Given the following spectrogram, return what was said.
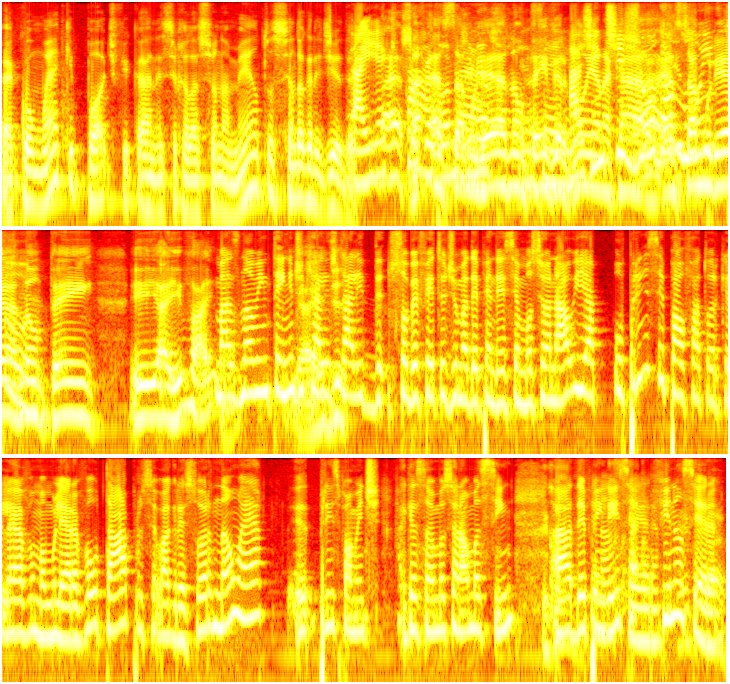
É como é que pode ficar nesse relacionamento sendo agredida? Aí é que essa, tá. essa É. mulher não tem vergonha A na gente cara. julga essa muito. mulher não tem. E aí vai. Mas não entende E que ela diz- está ali sob efeito de uma dependência emocional e a- o principal fator que leva uma mulher a voltar para o seu agressor não é eh, principalmente a questão emocional, mas sim a dependência financeira. Financeira.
